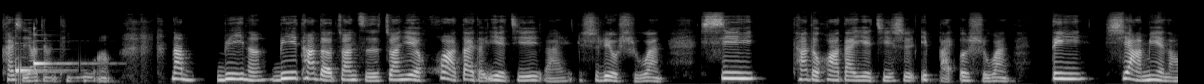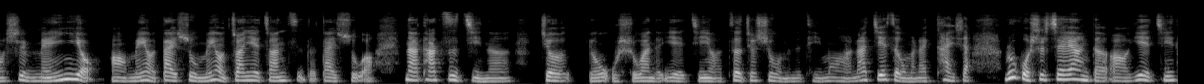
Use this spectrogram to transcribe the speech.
开始要讲题目啊。那 B 呢？B 它的专职专业划贷的业绩来是六十万，C 它的划贷业绩是一百二十万。D 下面哦是没有啊，没有代数，没有专业专职的代数哦。那他自己呢就有五十万的业绩哦，这就是我们的题目哈。那接着我们来看一下，如果是这样的啊业绩，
